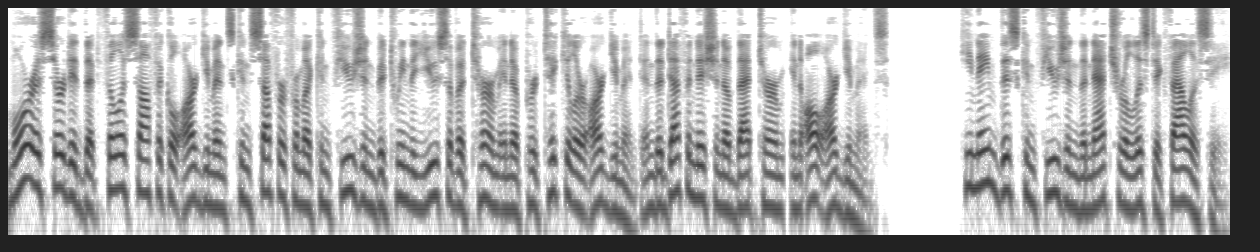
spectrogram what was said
Moore asserted that philosophical arguments can suffer from a confusion between the use of a term in a particular argument and the definition of that term in all arguments. He named this confusion the naturalistic fallacy.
